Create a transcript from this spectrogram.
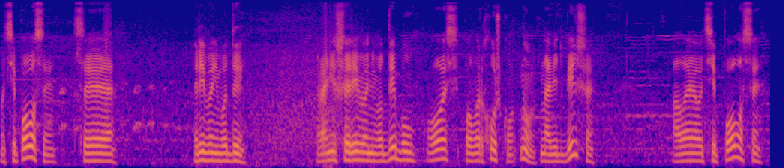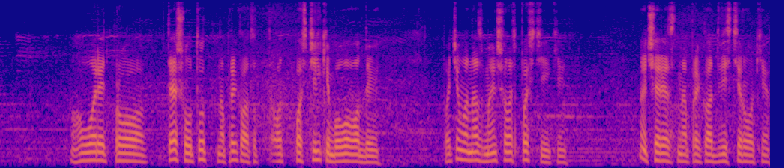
Оці полоси це рівень води. Раніше рівень води був ось по верхушку, ну навіть більше. Але оці полоси говорять про те, що отут, наприклад, от, от по стільки було води. Потім вона зменшилась по. Ну, через, наприклад, 200 років.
